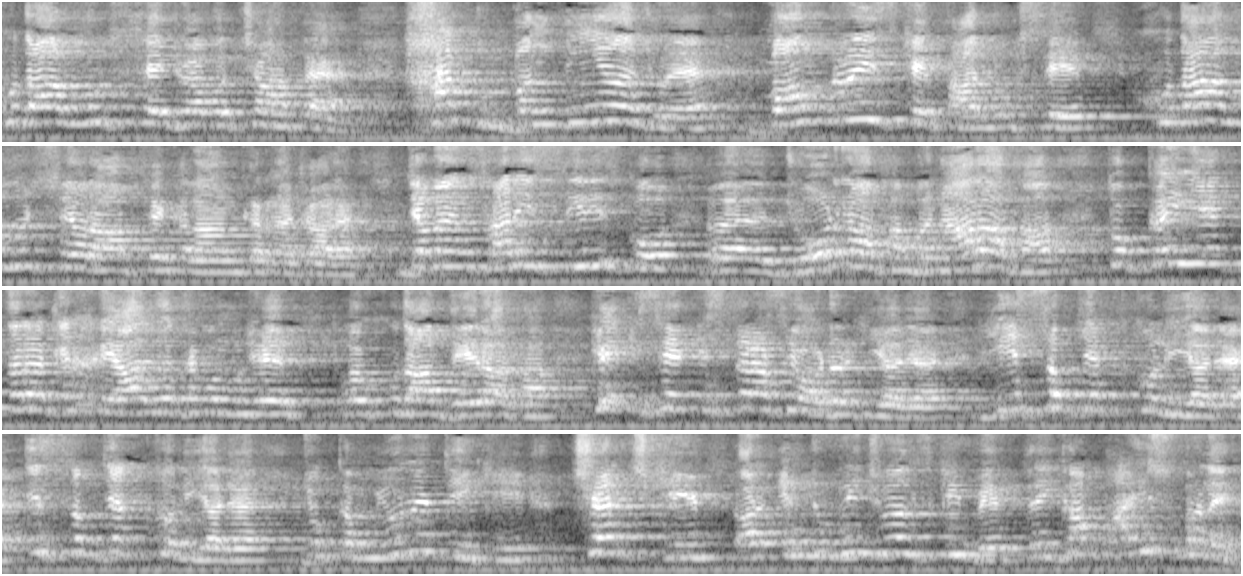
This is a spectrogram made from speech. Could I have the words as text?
خدا مجھ سے جو ہے وہ چاہتا ہے؟ حد بندیاں جو ہے باؤنڈریز کے تعلق سے خدا مجھ سے اور آپ سے کلام کرنا چاہ رہا ہے۔ جب میں ساری سیریز کو جوڑ رہا تھا، بنا رہا تھا، تو کئی ایک طرح کے خیال جو تھے وہ مجھے خدا دے رہا تھا کہ اسے اس طرح سے آرڈر کیا جائے۔ یہ سبجیکٹ کو لیا جائے، اس سبجیکٹ کو لیا جائے جو کمیونٹی کی چرچ کی اور انڈیویجولز کی بہتری کا باعث بنے۔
